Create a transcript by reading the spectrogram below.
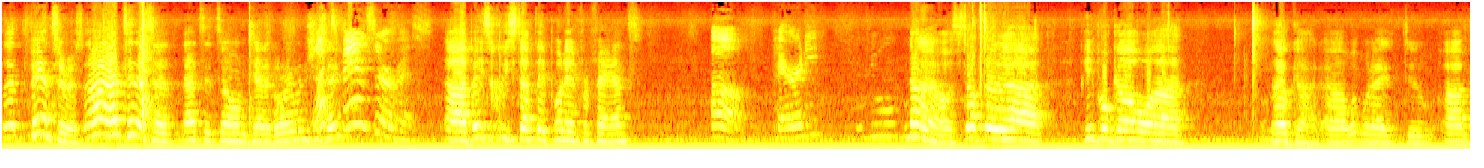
that fan service. Uh, I'd say that's a that's its own category, wouldn't you What's say? fan service? uh, basically, stuff they put in for fans. Oh, parody, if you will. No, no, no. Stuff that uh, people go. Uh, oh God, uh, what would I do? Um,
